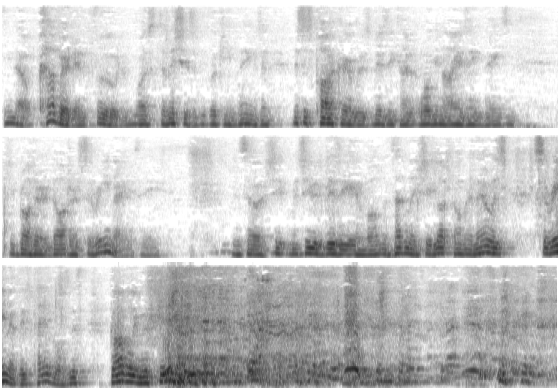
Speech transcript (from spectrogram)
you know covered in food, most delicious looking things. And Mrs. Parker was busy kind of organizing things, and she brought her daughter Serena, you see. And so she, when she was busy getting involved, and suddenly she looked over, and there was Serena at these tables, just gobbling the food.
